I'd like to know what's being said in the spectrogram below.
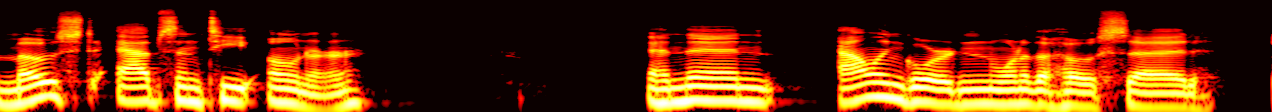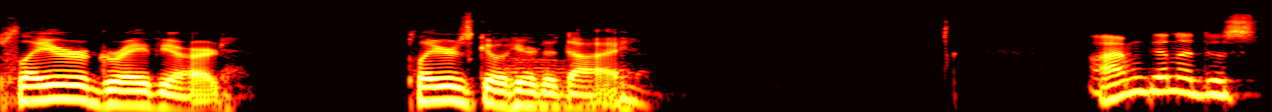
most absentee owner, and then Alan Gordon, one of the hosts, said player graveyard. Players go here to Oh, die. man. I'm gonna just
